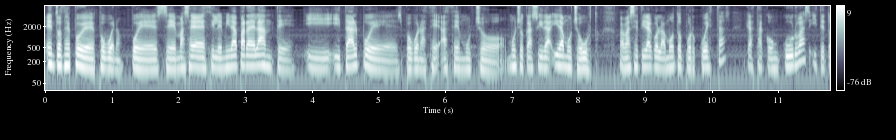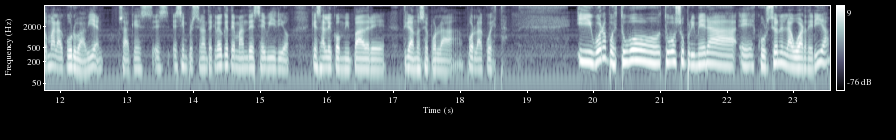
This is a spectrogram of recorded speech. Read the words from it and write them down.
Entonces, pues, pues bueno, pues eh, más allá de decirle mira para adelante y, y tal, pues, pues bueno, hace, hace mucho, mucho caso y da, y da mucho gusto. Además se tira con la moto por cuestas, que hasta con curvas y te toma la curva bien. O sea que es, es- es impresionante. Creo que te mandé ese vídeo que sale con mi padre tirándose por la, por la cuesta. Y bueno, pues tuvo, tuvo su primera eh, excursión en la guardería.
